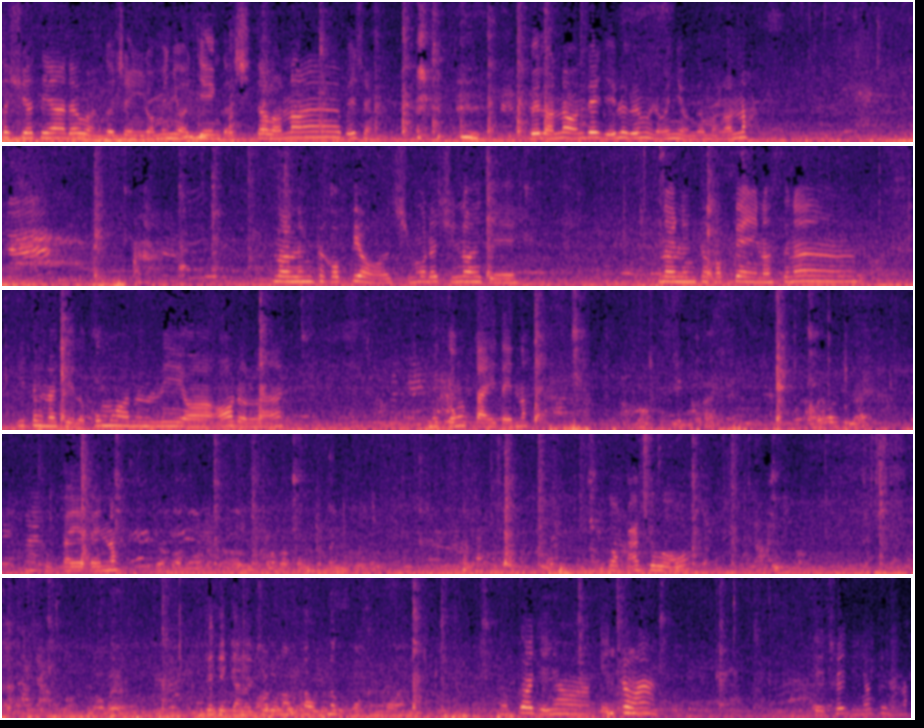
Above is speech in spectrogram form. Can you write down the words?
Ta xé thế à đó bạn cái gì đó mình nhỏ chèn cái tao nó nó bé rằng bé nó nó đây chỉ là bé mình nó nhỏ cái mà nó nó. Nó lên ta khó biểu chỉ mua đã chỉ nói chị nó lên ta khó biểu nó sẽ nó đi tay nó chỉ là cũng mua đi ở order là mấy công tay tay nó. Cụ tay tay nó. Có cá lỗ. Cái thì cả là có năm tàu nó có không có một cơ chị cho kỹ cho kỹ chơi thì nhớ cái này nó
